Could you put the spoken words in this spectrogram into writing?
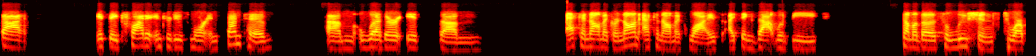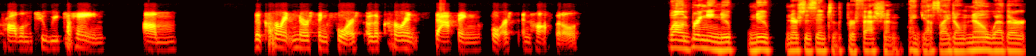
that if they try to introduce more incentives, um, whether it's um, economic or non-economic wise, I think that would be some of the solutions to our problem to retain um, the current nursing force or the current staffing force in hospitals. Well, and bringing new new nurses into the profession, I guess I don't know whether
